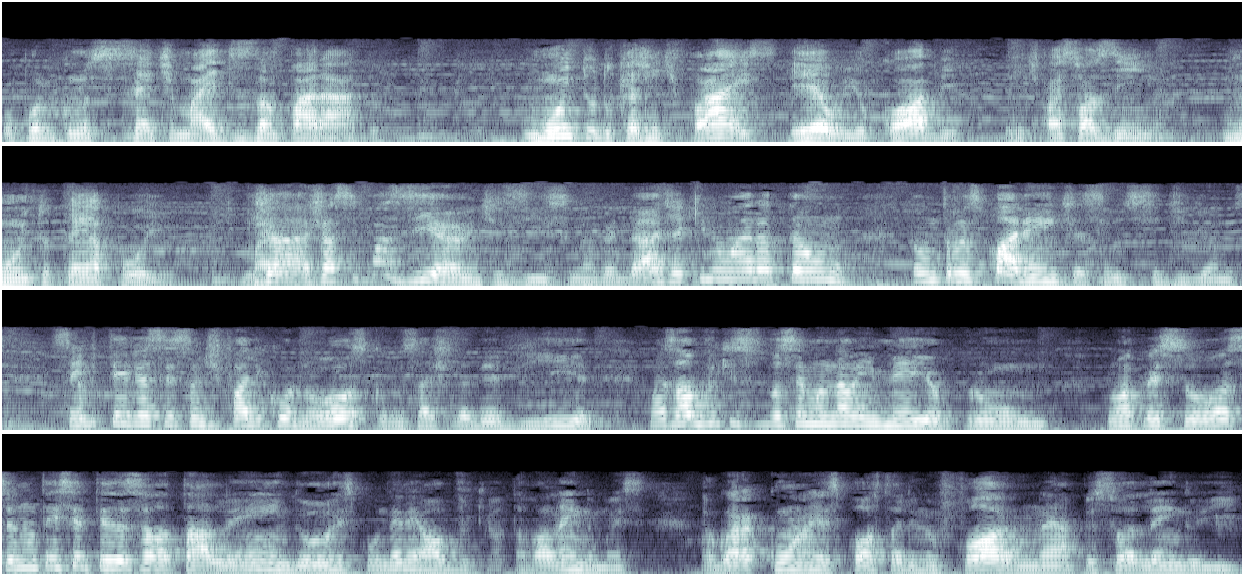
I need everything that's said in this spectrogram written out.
o público não se sente mais desamparado. Muito do que a gente faz, eu e o Kobe, a gente faz sozinho. Muito tem apoio. Mas... Já, já se fazia antes isso, na verdade, é que não era tão, tão transparente assim, se digamos. Sempre teve a sessão de Fale Conosco no site da Devir, mas óbvio que se você mandar um e-mail para um, uma pessoa, você não tem certeza se ela tá lendo ou respondendo, é óbvio que ela tava lendo, mas agora com a resposta ali no fórum, né, a pessoa lendo e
